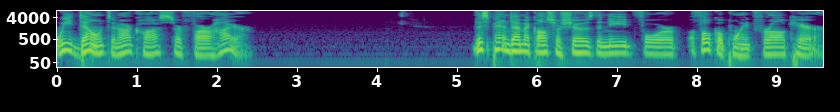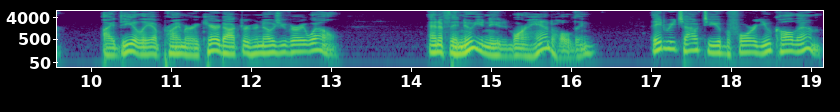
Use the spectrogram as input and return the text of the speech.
We don't, and our costs are far higher. This pandemic also shows the need for a focal point for all care, ideally, a primary care doctor who knows you very well. And if they knew you needed more hand holding, they'd reach out to you before you call them.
